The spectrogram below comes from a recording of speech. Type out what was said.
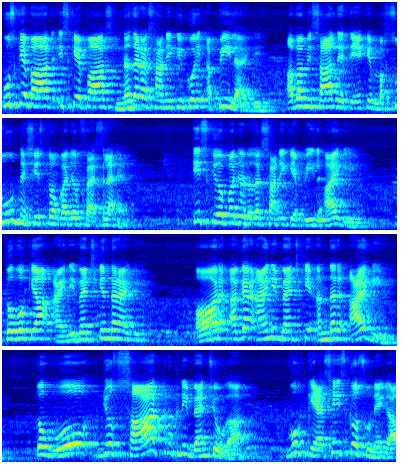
उसके बाद इसके पास नज़र आसानी की कोई अपील आएगी। अब हम मिसाल देते हैं कि मखसूद नशस्तों का जो फैसला है, इसके ऊपर जो नज़र आसानी की अपील आएगी तो वो क्या आइनी बेंच के अंदर आएगी? और अगर आइनी बेंच के अंदर आएगी तो वो जो सात रुकनी बेंच होगा, वो कैसे इसको सुनेगा?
